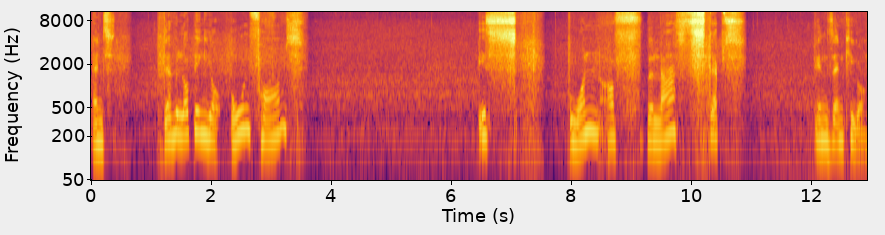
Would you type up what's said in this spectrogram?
And developing your own forms is one of the last steps in Zen Qigong.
